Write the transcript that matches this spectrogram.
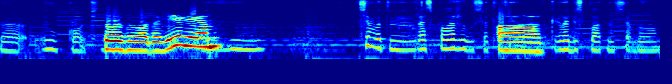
Ну, коуч. Что вызвало доверие. Угу. Чем вот он расположил все-таки, а... когда бесплатно все было?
